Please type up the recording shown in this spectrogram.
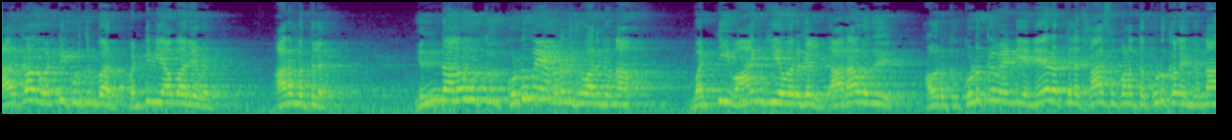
யாருக்காவது வட்டி கொடுத்துருப்பார் வட்டி வியாபாரி அவர் ஆரம்பத்தில். எந்த அளவுக்கு கொடுமையாக நடந்துக்கிறாருன்னு சொன்னா வட்டி வாங்கியவர்கள் யாராவது அவருக்கு கொடுக்க வேண்டிய நேரத்தில் காசு பணத்தை கொடுக்கலன்னு சொன்னா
